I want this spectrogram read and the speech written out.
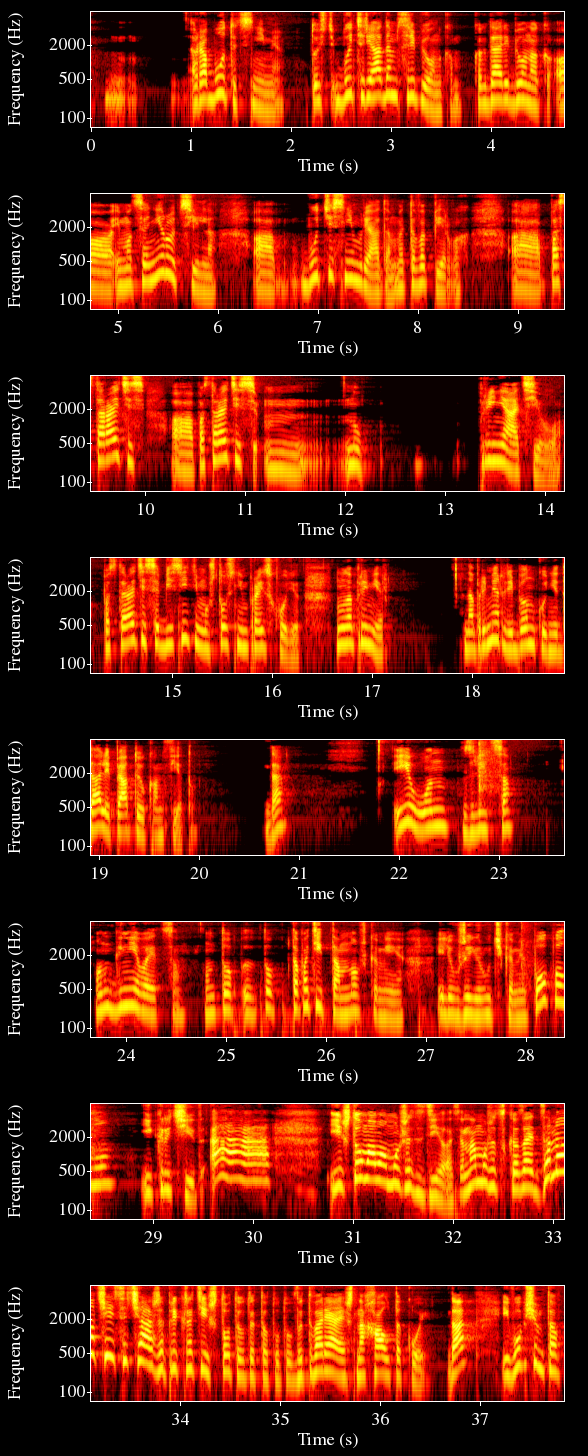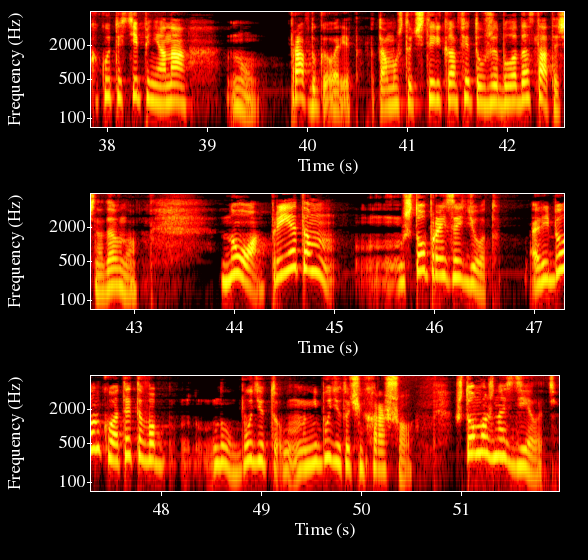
работать с ними. То есть быть рядом с ребенком. Когда ребенок а, эмоционирует сильно, а, будьте с ним рядом. Это во-первых. А, постарайтесь, постарайтесь ну, принять его. Постарайтесь объяснить ему, что с ним происходит. Ну, например, например, ребенку не дали пятую конфету, да? И он злится, он гневается, он топ, топ, топотит там ножками или уже и ручками по полу и кричит а, И что мама может сделать? Она может сказать, замолчи сейчас же, прекрати, что ты вот это тут вытворяешь, нахал такой, да? И, в общем-то, в какой-то степени она, ну, правду говорит, потому что четыре конфеты уже было достаточно давно. Но при этом что произойдет? Ребенку от этого ну, будет, не будет очень хорошо. Что можно сделать?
